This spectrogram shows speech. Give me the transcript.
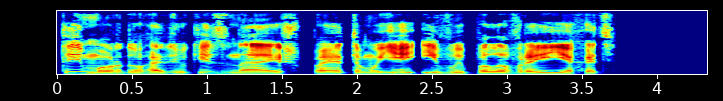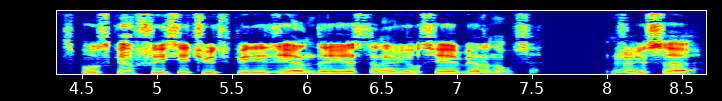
Ты морду гадюки знаешь, поэтому ей и выпало в рей ехать». Спускавшийся чуть впереди Андрей остановился и обернулся. «Джиса,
